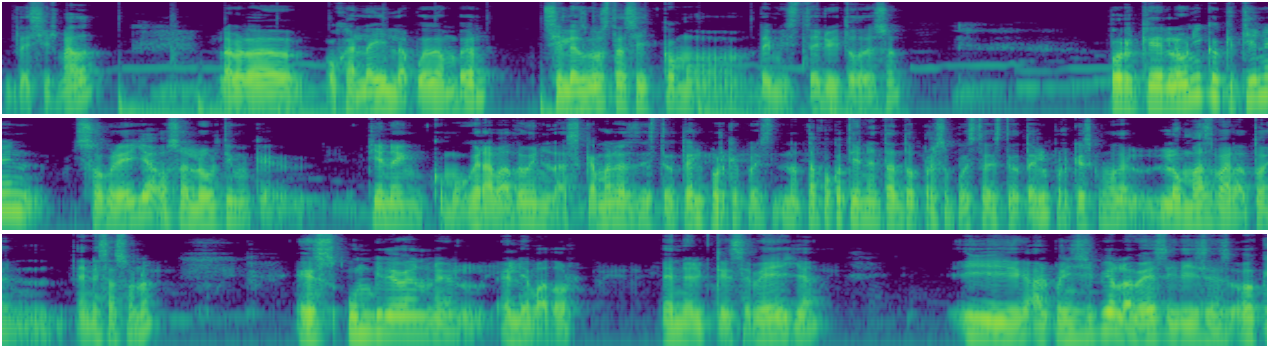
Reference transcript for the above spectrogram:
decir nada. La verdad, ojalá y la puedan ver. Si les gusta así como de misterio y todo eso. Porque lo único que tienen sobre ella, o sea, lo último que tienen como grabado en las cámaras de este hotel, porque pues no, tampoco tienen tanto presupuesto de este hotel, porque es como de lo más barato en, en esa zona. Es un video en el elevador, en el que se ve ella, y al principio la ves y dices, ok,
